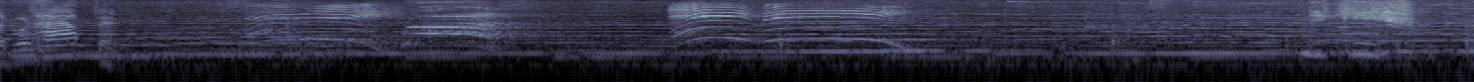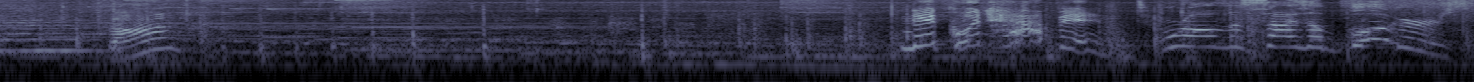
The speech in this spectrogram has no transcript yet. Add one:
God, what happened? Amy! Russ! Amy! Nikki. Ron? Nick, what happened? We're all the size of boogers.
